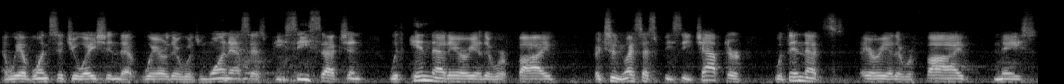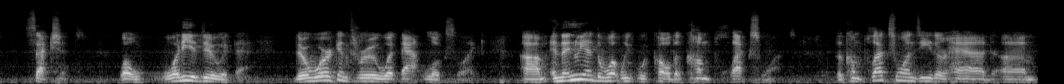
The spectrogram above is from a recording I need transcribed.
and we have one situation that where there was one SSPC section Within that area, there were five, excuse me, SSPC chapter. Within that area, there were five NACE sections. Well, what do you do with that? They're working through what that looks like. Um, and then we had the what we would call the complex ones. The complex ones either had um,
